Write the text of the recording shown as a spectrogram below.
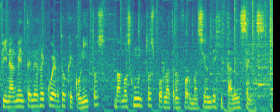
Finalmente les recuerdo que con HITOS vamos juntos por la transformación digital en SENS.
